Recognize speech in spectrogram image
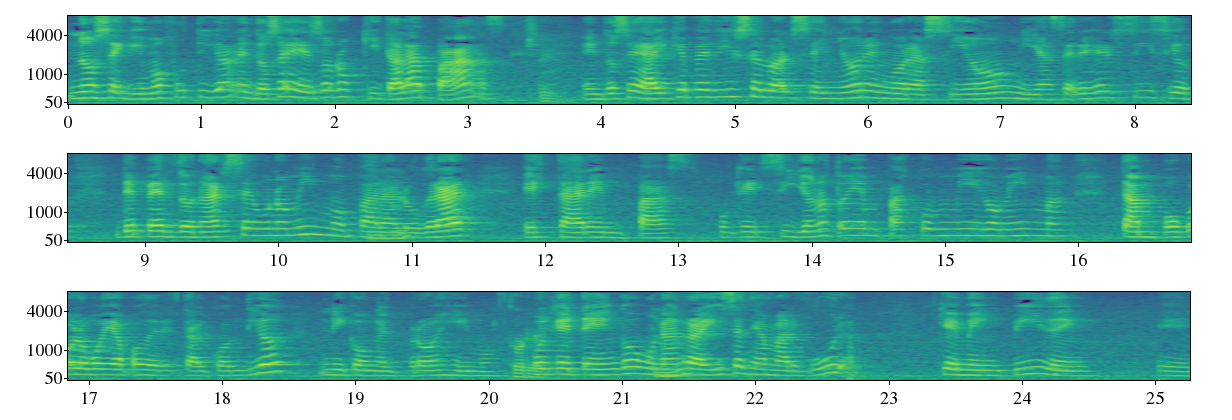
nos seguimos fustigando, entonces eso nos quita la paz. Entonces hay que pedírselo al Señor en oración y hacer ejercicio de perdonarse uno mismo para lograr estar en paz. Porque si yo no estoy en paz conmigo misma, tampoco lo voy a poder estar con Dios ni con el prójimo. Porque tengo unas raíces de amargura que me impiden eh,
